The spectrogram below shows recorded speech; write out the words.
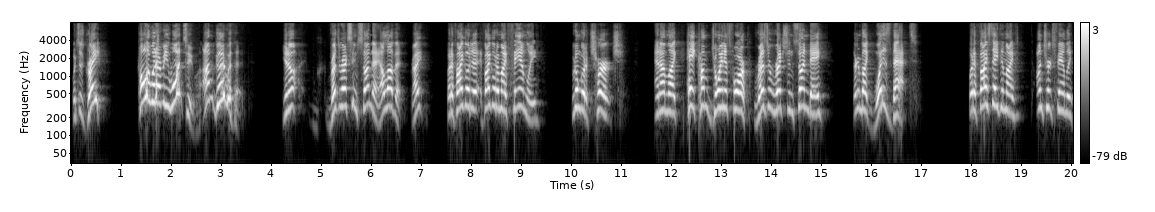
which is great. Call it whatever you want to. I'm good with it. You know, Resurrection Sunday, I love it, right? But if I go to if I go to my family who don't go to church and I'm like, hey, come join us for Resurrection Sunday, they're gonna be like, what is that? But if I say to my unchurched family,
